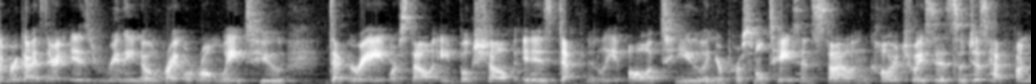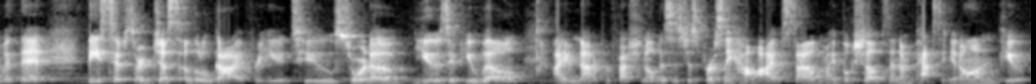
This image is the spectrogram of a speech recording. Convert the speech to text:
Remember guys, there is really no right or wrong way to decorate or style a bookshelf. It is definitely all up to you and your personal taste and style and color choices. So just have fun with it. These tips are just a little guide for you to sort of use if you will. I am not a professional. This is just personally how I've styled my bookshelves and I'm passing it on to you.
